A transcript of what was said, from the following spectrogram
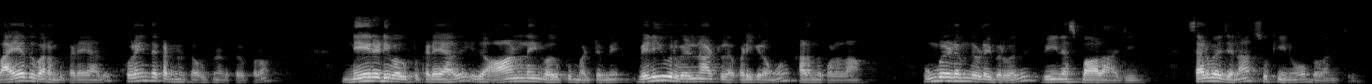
வயது வரம்பு கிடையாது. குறைந்த கட்டணத்தில் வகுப்பு நடத்த போகிறோம் நேரடி வகுப்பு கிடையாது. இது ஆன்லைன் வகுப்பு மட்டுமே. வெளியூர் வெளிநாட்டில் படிக்கிறவங்களும் கலந்து கொள்ளலாம். உங்களிடம் விடைபெறுவது வீனஸ் பாலாஜி. சர்வஜனா சுகினோ பவந்து.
